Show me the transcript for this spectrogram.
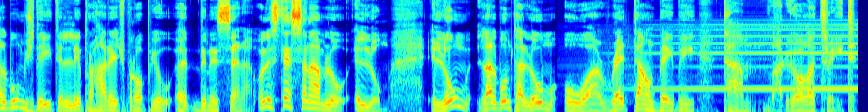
album ġdid li ħareġ propju eh, din is-sena. U l-istess se nagħmlu illum. Illum l-album tal-lum huwa Red Town Baby ta' Variola Treat.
